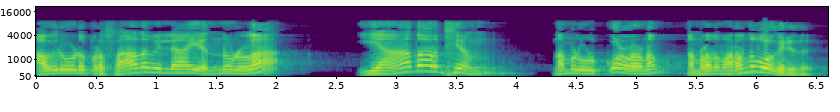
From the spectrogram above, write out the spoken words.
അവരോട് പ്രസാദമില്ല എന്നുള്ള യാഥാർത്ഥ്യം നമ്മൾ ഉൾക്കൊള്ളണം നമ്മളത് മറന്നു പോകരുത്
